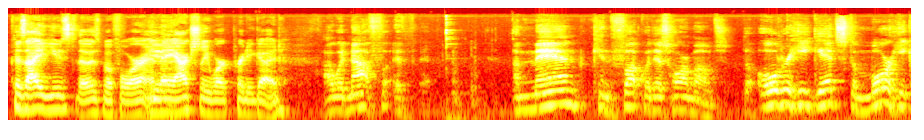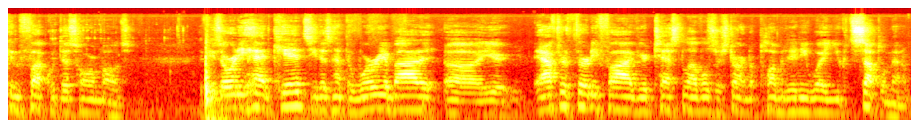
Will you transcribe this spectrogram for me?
because i used those before and they actually work pretty good I would not. If a man can fuck with his hormones. The older he gets, the more he can fuck with his hormones. If he's already had kids, he doesn't have to worry about it. Uh, you're, after 35, your test levels are starting to plummet anyway. You could supplement them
